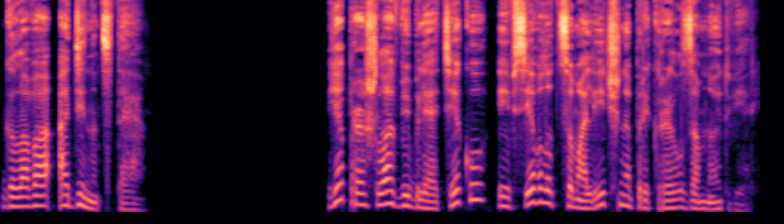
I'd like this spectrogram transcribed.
Глава одиннадцатая. Я прошла в библиотеку, и Всеволод самолично прикрыл за мной дверь.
